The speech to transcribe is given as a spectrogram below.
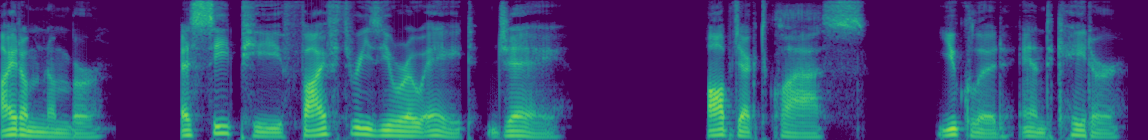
Item number SCP 5308J. Object Class Euclid and Keter.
